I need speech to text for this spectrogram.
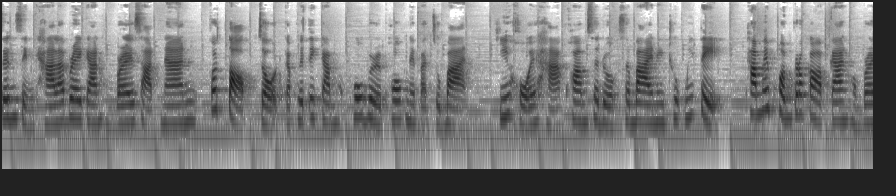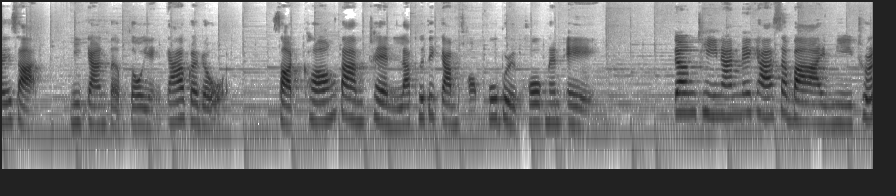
ซึ่งสินค้าและบริการของบริษัทนั้น ก็ตอบโจทย์กับพฤติกรรมของผู้บริโภคในปัจจุบัน ที่โหยหาความสะดวกสบายในทุกมิติทำให้ผลประกอบการของบริษัท มีการเติบโตอย่างก้าวกระโดด สอดคล้องตามเทรนด์และพฤติกรรมของผู้บริโภคนั่นเอง เดิมทีนั้นนะคะสบายมีธุร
